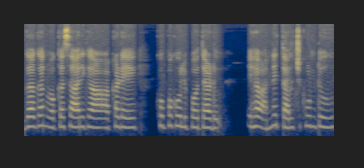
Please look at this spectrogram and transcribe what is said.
గగన్ ఒక్కసారిగా అక్కడే కుప్పకూలిపోతాడు. ఇక అన్ని తలుచుకుంటూ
